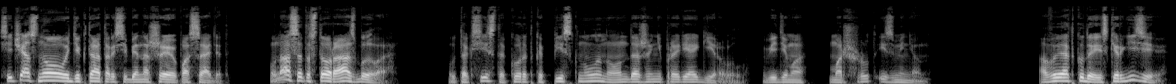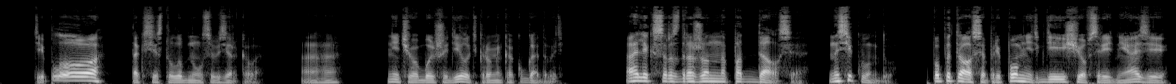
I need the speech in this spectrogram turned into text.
Сейчас нового диктатора себе на шею посадят. У нас это сто раз было. У таксиста коротко пискнуло, но он даже не прореагировал. Видимо, маршрут изменен. «А вы откуда, из Киргизии?» «Тепло!» — таксист улыбнулся в зеркало. «Ага. Нечего больше делать, кроме как угадывать». Алекс раздраженно поддался. На секунду. Попытался припомнить, где еще в Средней Азии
